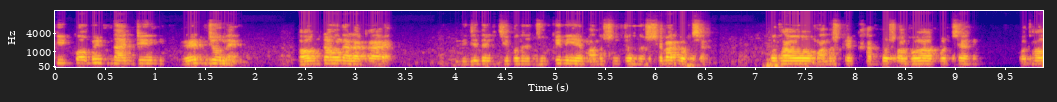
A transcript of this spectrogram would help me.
কি কোভিড নাইন্টিন রেড জোনে লকডাউন এলাকায় নিজেদের জীবনের ঝুঁকি নিয়ে মানুষের জন্য সেবা করছেন। কোথাও মানুষকে খাদ্য সরবরাহ করছেন, কোথাও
